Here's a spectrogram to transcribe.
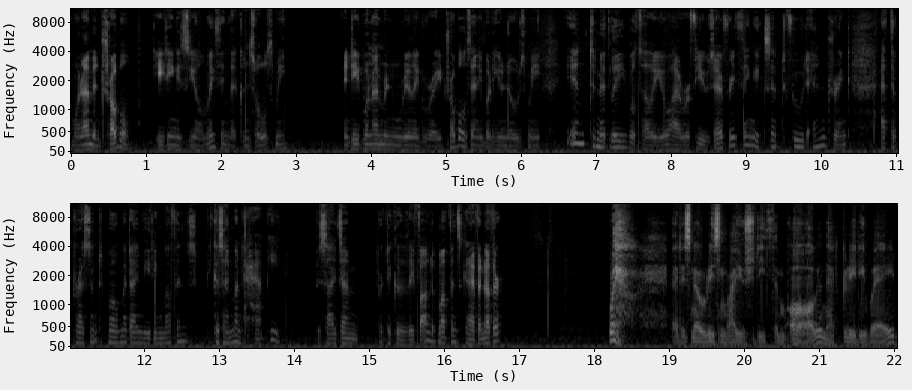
When I'm in trouble, eating is the only thing that consoles me. Indeed, when I'm in really great trouble, as anybody who knows me intimately will tell you, I refuse everything except food and drink. At the present moment, I'm eating muffins because I'm unhappy. Besides, I'm particularly fond of muffins. Can I have another? Well, that is no reason why you should eat them all in that greedy way.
